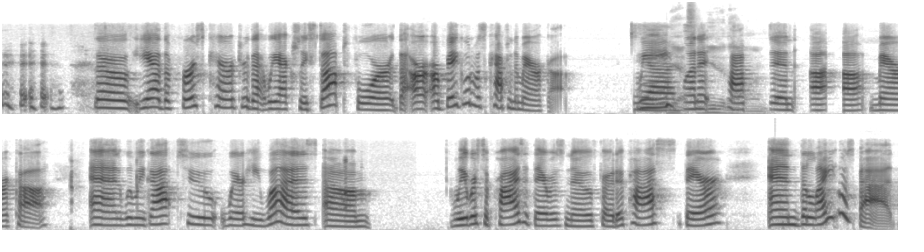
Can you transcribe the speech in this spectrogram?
so yeah, the first character that we actually stopped for, that our, our big one was Captain America. We Yeah. Yes, wanted we needed that one. Captain uh, America, and when we got to where he was, um, we were surprised that there was no photo pass there, and the light was bad.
